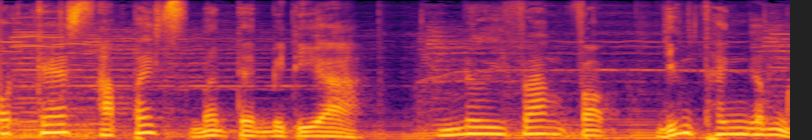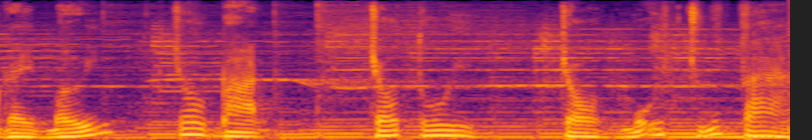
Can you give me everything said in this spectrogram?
Podcast Apex Multimedia nơi vang vọng những thanh âm ngày mới cho bạn, cho tôi, cho mỗi chúng ta.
